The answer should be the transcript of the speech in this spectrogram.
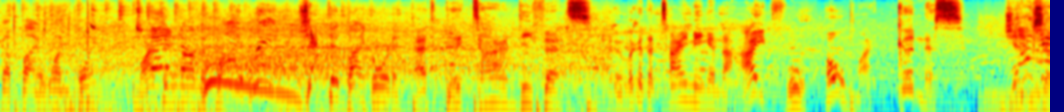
Magic up by one point. Martin on the drive, rejected by Gordon. That's big time defense. And look at the timing and the height. Ooh. Oh my goodness. Jackson.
